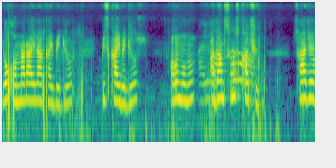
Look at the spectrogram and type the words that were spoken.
Yok onlar hala kaybediyor. Biz kaybediyoruz. Alın onu. Adamsınız kaçın. Sadece.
